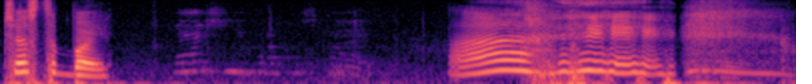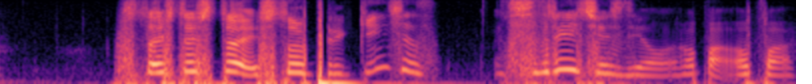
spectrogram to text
Что с тобой? А, Стой, стой, стой, стой, прикинь сейчас. Смотри, что сделаю. Опа, опа.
